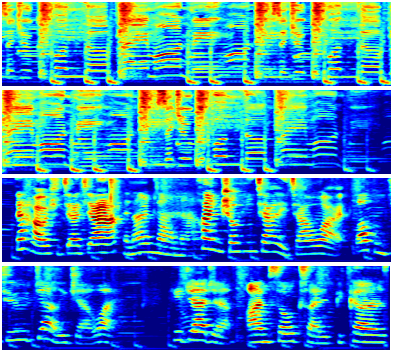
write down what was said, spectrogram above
Said you could put the blame on me. Said you could put the blame on me. Said you could put the blame on me. 大家好，我是佳佳， And I'm Nana. 欢迎收听家里家外。 Welcome to Jolly Jawai. Hey Jaja, I'm so excited because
